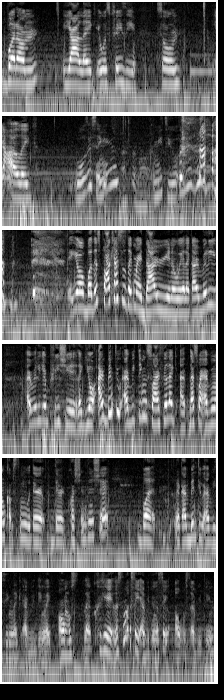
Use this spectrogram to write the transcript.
But um, yeah, like it was crazy. So, yeah, like, what was I saying again? I forgot. Me too. yo, but this podcast is like my diary in a way. Like I really, I really appreciate it. Like yo, I've been through everything, so I feel like I, that's why everyone comes to me with their their questions and shit. But like I've been through everything, like everything, like almost like okay. Let's not say everything. Let's say almost everything.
